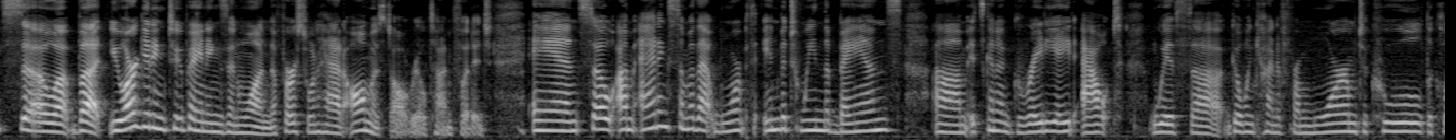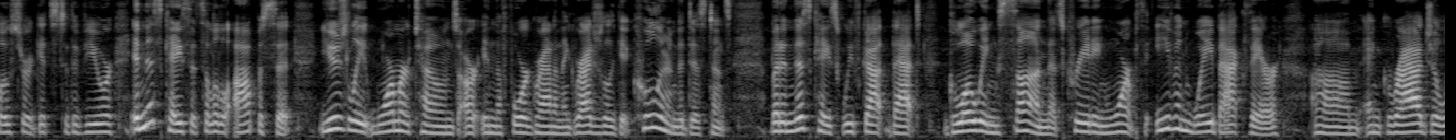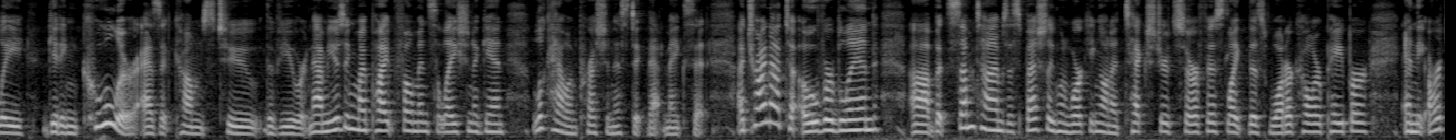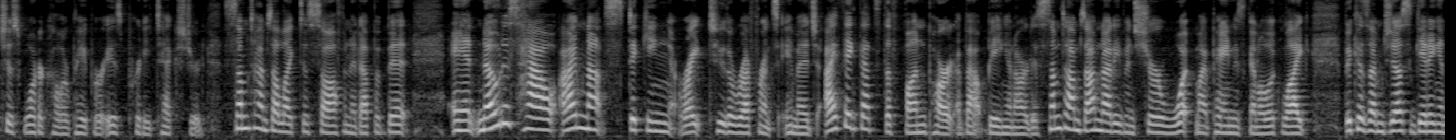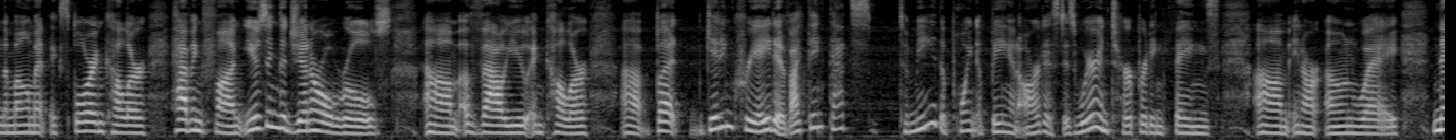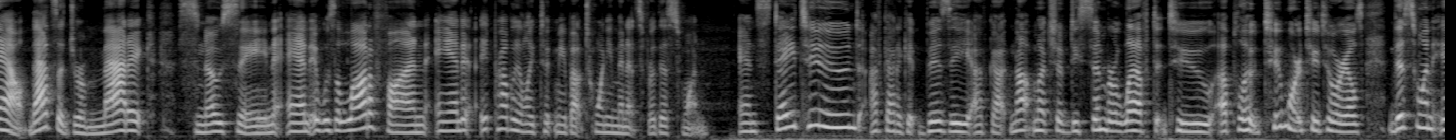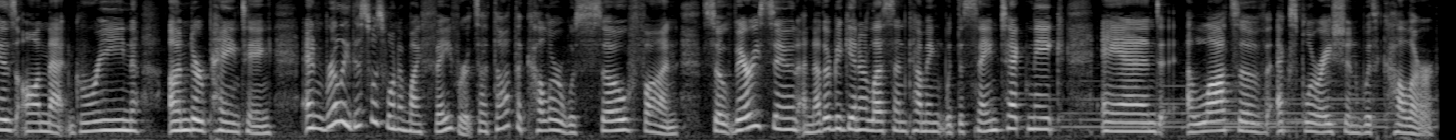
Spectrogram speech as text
So, uh, but you are getting two paintings in one. The first one had almost all real time footage. And so I'm adding some of that warmth in between the bands. Um, it's going to gradiate out with uh, going kind of from warm to cool the closer it gets to the viewer. In this case, it's a little opposite. Usually, warmer tones are in the foreground and they gradually get cooler in the distance. But in this case, we've got that glowing sun that's creating warmth even way back there um, and gradually getting cooler as it comes to the viewer. Now I'm using my pipe foam insulation again. Look how impressionistic that makes it. I try not to overblend, uh, but sometimes, especially when working on a textured surface like this watercolor paper, and the Arches watercolor paper is pretty textured, sometimes I like to soften it up a bit. And notice how I'm not sticking right to the reference image. I think that's the fun part about being an artist. Sometimes I'm not even sure what my paint is going to look like because I'm just getting in the moment, exploring color, having fun, using the general rules um, of value and color, uh, but getting creative. I think that's to me the point of being an artist is we're interpreting things um, in our own way now that's a dramatic snow scene and it was a lot of fun and it, it probably only took me about 20 minutes for this one And stay tuned. I've got to get busy. I've got not much of December left to upload two more tutorials. This one is on that green underpainting. And really, this was one of my favorites. I thought the color was so fun. So very soon, another beginner lesson coming with the same technique and lots of exploration with color.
